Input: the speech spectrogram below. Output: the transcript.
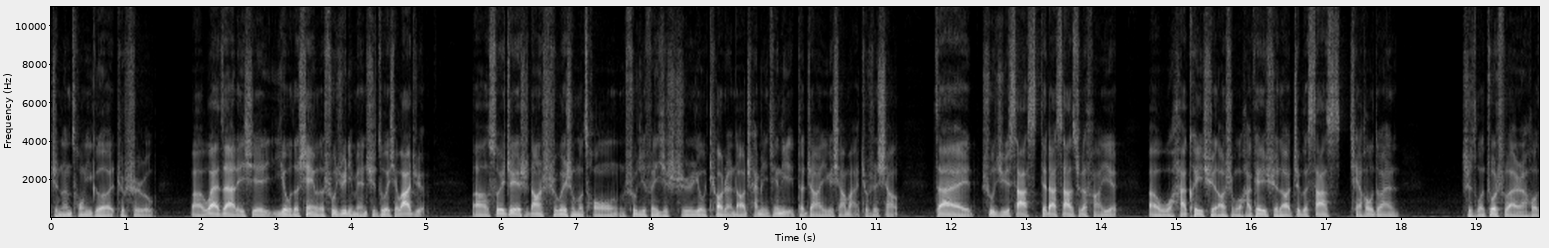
只能从一个就是呃外在的一些已有的现有的数据里面去做一些挖掘。啊、所以这也是当时为什么从数据分析师又跳转到产品经理的这样一个想法，就是想在数据 SaaS、Data SaaS 这个行业，啊、我还可以学到什么？我还可以学到这个 SaaS 前后端是怎么做出来，然后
